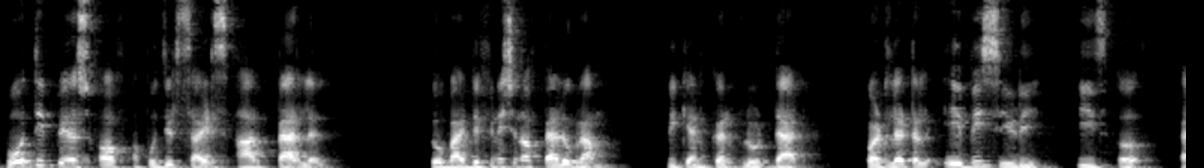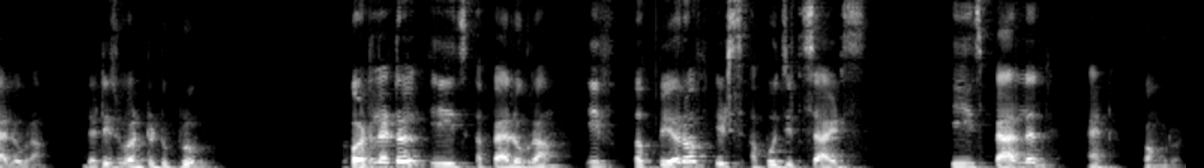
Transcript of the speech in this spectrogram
both the pairs of opposite sides are parallel. So by definition of parallelogram, we can conclude that quadrilateral ABCD is a parallelogram. That is we wanted to prove. A quadrilateral is a parallelogram if a pair of its opposite sides is parallel and congruent.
